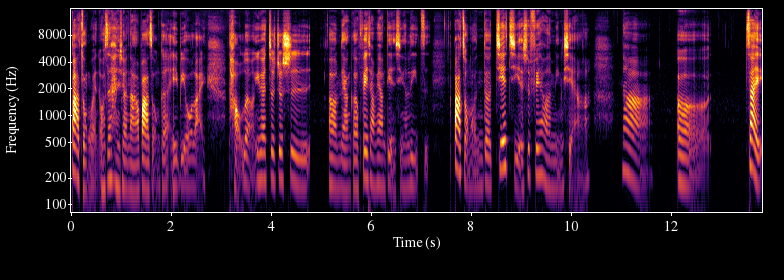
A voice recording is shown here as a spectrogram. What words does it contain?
霸总文，我真的很喜欢拿霸总跟 A B O 来讨论，因为这就是呃两个非常非常典型的例子。霸总文的阶级也是非常的明显啊。那呃，在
